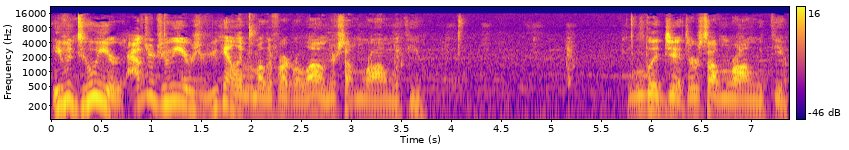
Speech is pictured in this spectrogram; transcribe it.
Even two years. After two years if you can't leave a motherfucker alone there's something wrong with you. Legit there's something wrong with you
